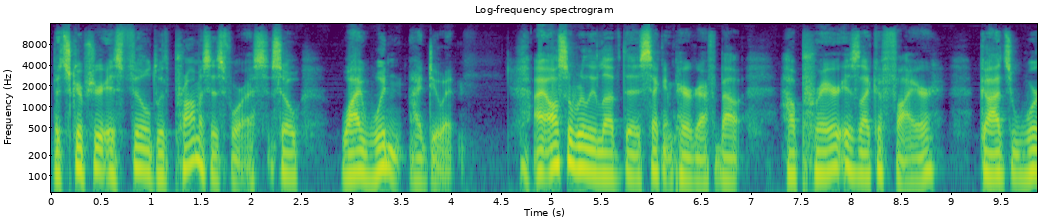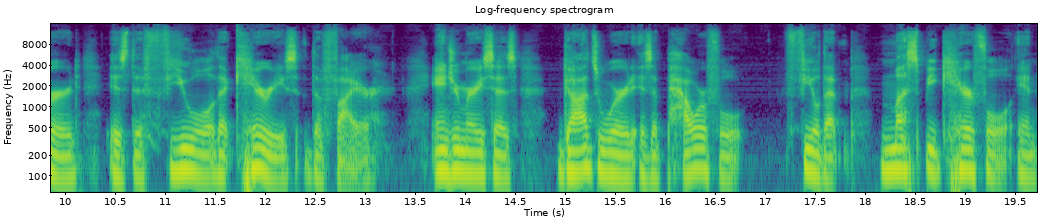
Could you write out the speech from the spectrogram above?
But scripture is filled with promises for us. So why wouldn't I do it? I also really love the second paragraph about how prayer is like a fire God's word is the fuel that carries the fire. Andrew Murray says, God's word is a powerful fuel that must be careful and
